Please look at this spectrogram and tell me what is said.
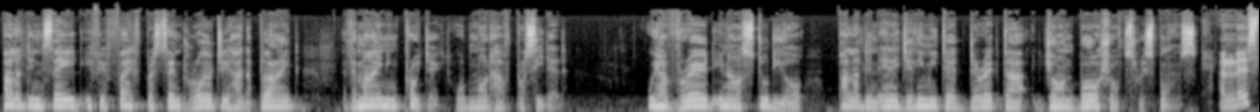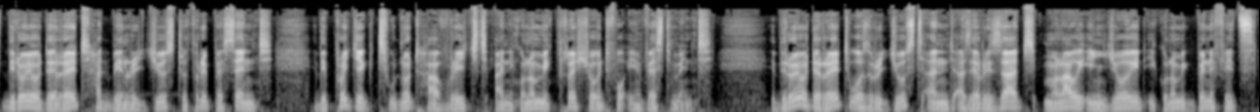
Paladin said if a 5% royalty had applied, the mining project would not have proceeded. We have read in our studio Paladin Energy Limited Director John Borshoff's response. Unless the royalty rate had been reduced to 3%, the project would not have reached an economic threshold for investment. The royalty rate was reduced, and as a result, Malawi enjoyed economic benefits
